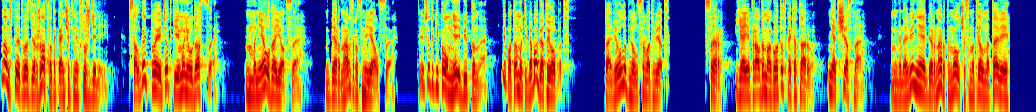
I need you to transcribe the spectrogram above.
нам стоит воздержаться от окончательных суждений. Солгать твоей тетке ему не удастся». «Мне удается. Бернард рассмеялся. «Ты все таки поумнее Биттона. И потом у тебя богатый опыт». Тави улыбнулся в ответ. «Сэр, я и правда могу отыскать Атару. Нет, честно». Мгновение Бернард молча смотрел на Тави,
